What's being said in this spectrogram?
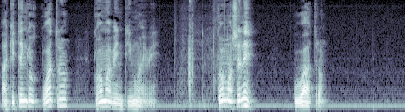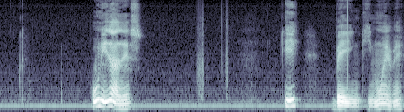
aquí tengo 4,29. ¿Cómo se lee? 4 unidades y 29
